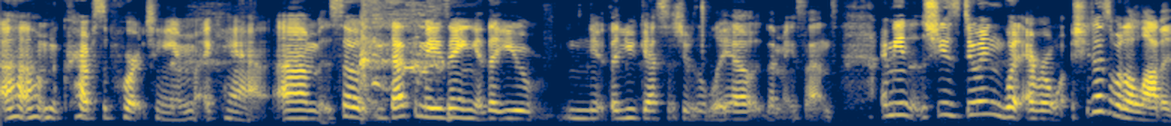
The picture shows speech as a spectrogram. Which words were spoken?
Um, crab support team. I can't. Um, so that's amazing that you knew that you guessed that she was a Leo. That makes sense. I mean, she's doing whatever she does. What a lot of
